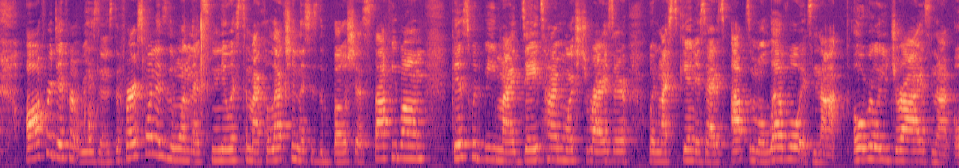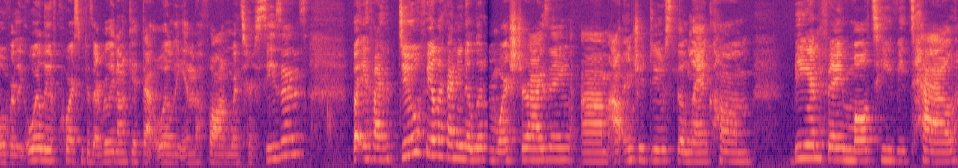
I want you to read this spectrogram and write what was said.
all for different reasons. The first one is the one that's newest to my collection. This is the Boscia Sake Balm. This would be my daytime moisturizer when my skin is at its optimal level. It's not overly dry, it's not overly oily, of course, because I really don't get that oily in the fall and winter seasons. But if I do feel like I need a little moisturizing, um, I'll introduce the Lancome Bienfait Multi Vital,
